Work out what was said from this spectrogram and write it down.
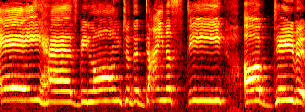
Ahaz belonged to the dynasty of David,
